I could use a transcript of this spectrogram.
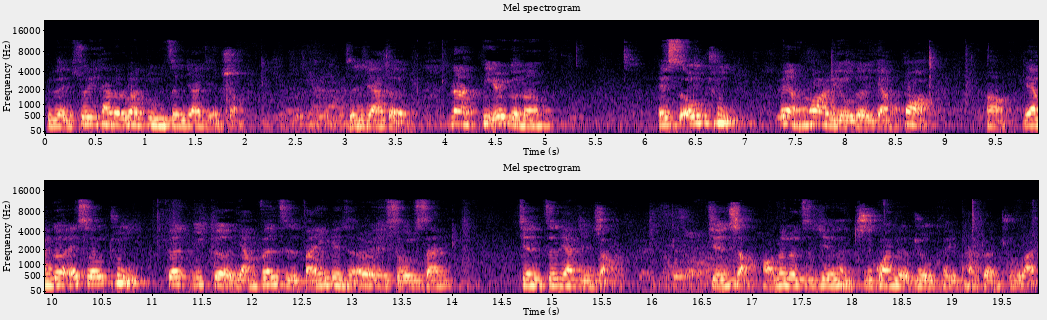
对不对？所以它的乱度是增加减少？增加的。那第二个呢 SO2 二氧化硫的氧化啊，两个 SO2 跟一个氧分子反应变成二 SO3，减增加减少，减少，好，那个直接很直观的就可以判断出来。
